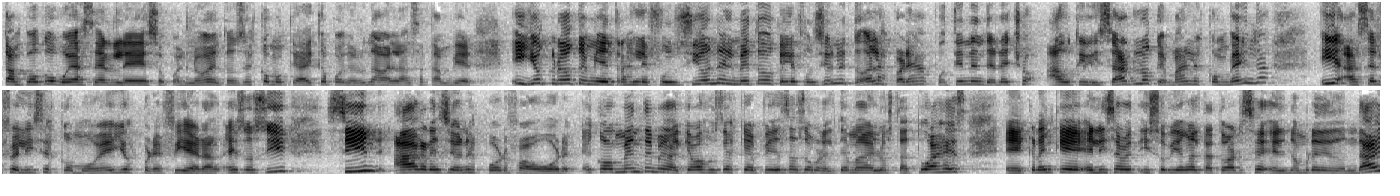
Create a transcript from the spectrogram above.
tampoco voy a hacerle eso, pues no. Entonces como que hay que poner una balanza también. Y yo creo que mientras le funcione el método que le funcione, todas las parejas tienen derecho a utilizar lo que más les convenga y a ser felices como ellos prefieran. Eso sí, sin agresiones, por favor. Eh, coméntenme aquí abajo ustedes qué piensan sobre el tema de los tatuajes. Eh, ¿Creen que Elizabeth hizo bien al tatuarse el nombre de Dondai?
